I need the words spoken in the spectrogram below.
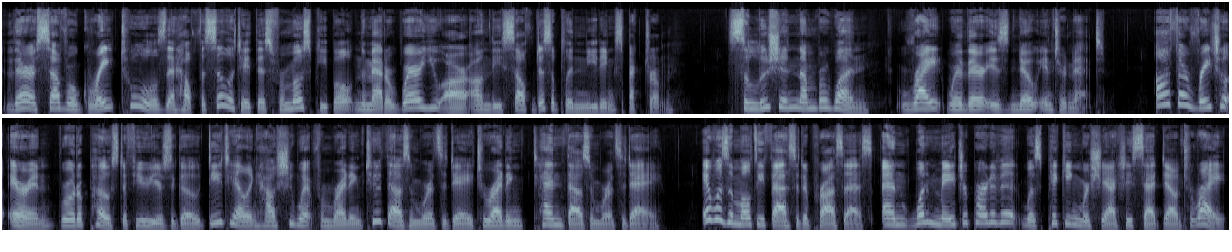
There are several great tools that help facilitate this for most people, no matter where you are on the self discipline needing spectrum. Solution number one write where there is no internet. Author Rachel Aaron wrote a post a few years ago detailing how she went from writing 2,000 words a day to writing 10,000 words a day. It was a multifaceted process, and one major part of it was picking where she actually sat down to write.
